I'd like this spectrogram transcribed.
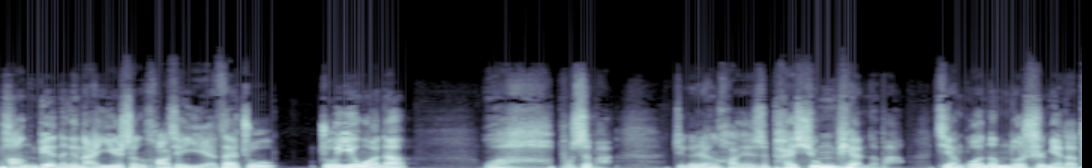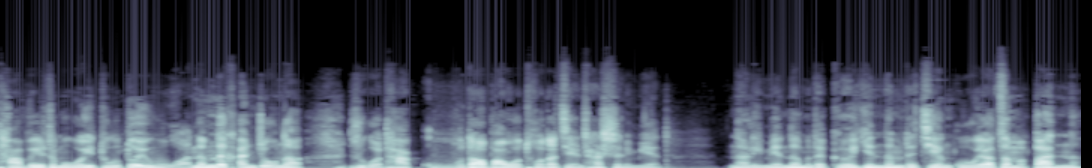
旁边那个男医生好像也在注注意我呢。哇，不是吧？这个人好像是拍胸片的吧？见过那么多世面的他，为什么唯独对我那么的看重呢？如果他鼓捣把我拖到检查室里面，那里面那么的隔音，那么的坚固，我要怎么办呢？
